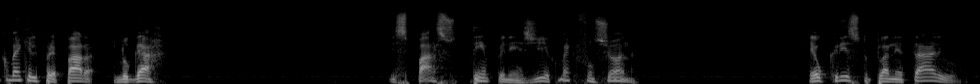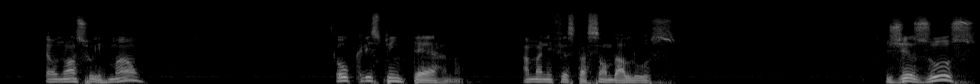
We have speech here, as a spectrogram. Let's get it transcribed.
Como é que ele prepara lugar? Espaço, tempo, energia, como é que funciona? É o Cristo planetário? É o nosso irmão? Ou Cristo interno, a manifestação da luz? Jesus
